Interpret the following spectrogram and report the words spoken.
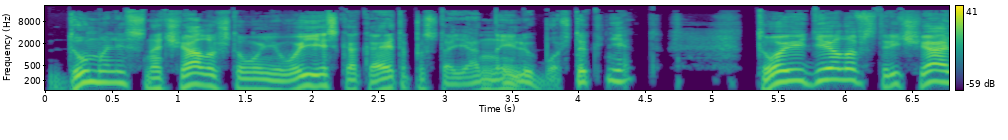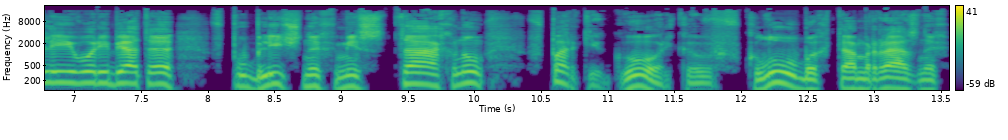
Думали сначала, что у него есть какая-то постоянная любовь. Так нет. То и дело встречали его ребята в публичных местах, ну, в парке Горького, в клубах там разных,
